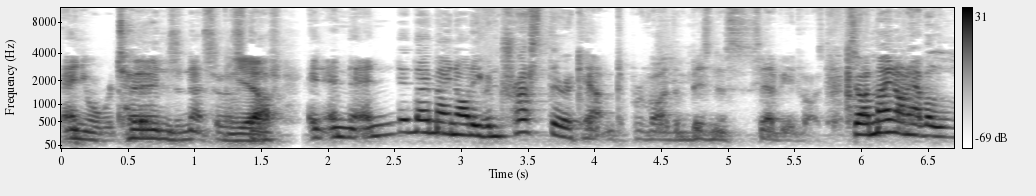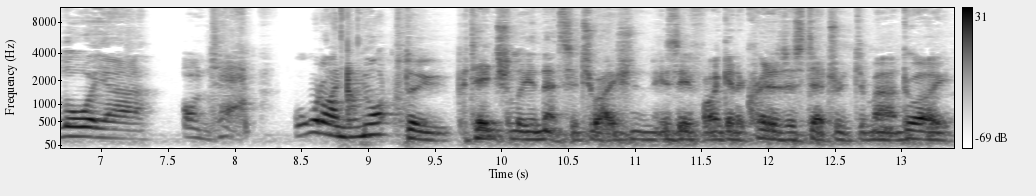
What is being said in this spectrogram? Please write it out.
annual returns and that sort of Yeah. stuff. And, and, and they may not even trust their accountant to provide them business savvy advice. So I may not have a lawyer on tap. What would I not do potentially in that situation is if I get a creditor statutory demand, do I,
